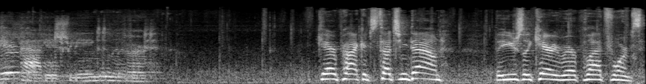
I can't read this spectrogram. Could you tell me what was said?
Care package being delivered. Care package touching down. They usually carry rare platforms.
